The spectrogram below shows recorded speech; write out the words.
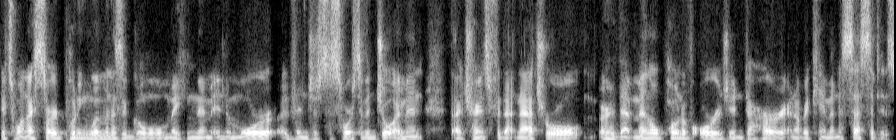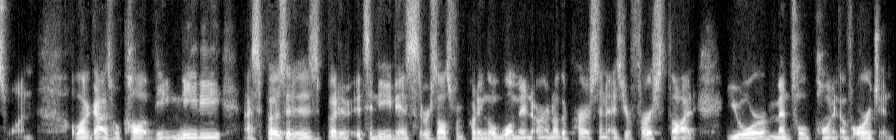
it's when I started putting women as a goal, making them into more than just a source of enjoyment, that I transferred that natural or that mental point of origin to her and I became a necessitous one. A lot of guys will call it being needy. I suppose it is, but if it's a neediness that results from putting a woman or another person as your first thought, your mental point of origin.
